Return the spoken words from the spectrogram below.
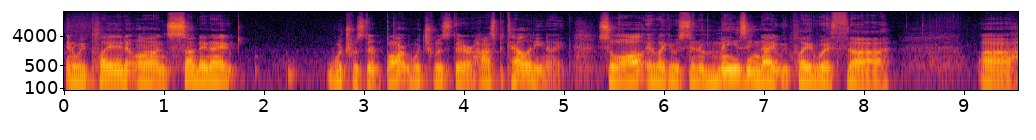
and we played on Sunday night, which was their bar, which was their hospitality night. So all it, like it was an amazing night. We played with. Uh, uh,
